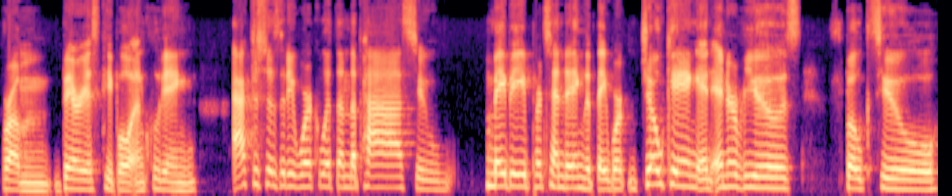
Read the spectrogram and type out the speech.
from various people, including actresses that he worked with in the past who maybe pretending that they were joking in interviews, spoke to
